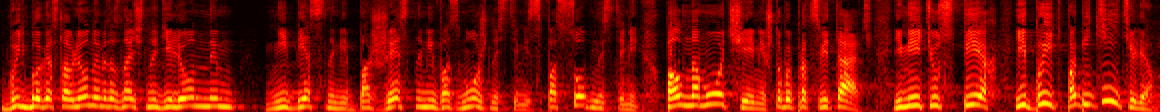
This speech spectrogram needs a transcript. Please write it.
быть благословленным – это значит наделенным небесными, божественными возможностями, способностями, полномочиями, чтобы процветать, иметь успех и быть победителем.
